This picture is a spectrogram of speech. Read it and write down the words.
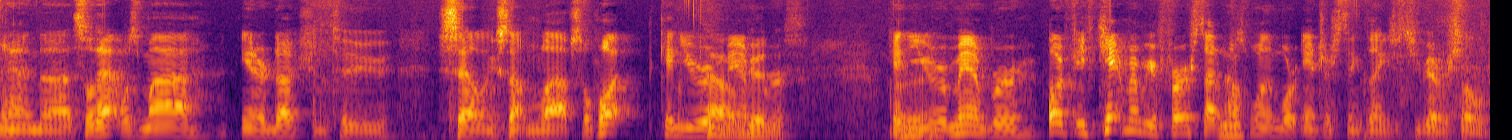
and uh, so that was my introduction to selling something live. So what can you Oh, remember? goodness. Can you remember, or if you can't remember your first item, No. what's one of the more interesting things that you've ever sold?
